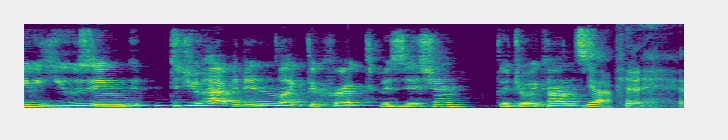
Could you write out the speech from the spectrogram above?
you using? Did you have it in like the correct position? The Joy Cons? yeah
